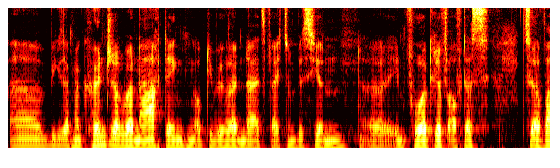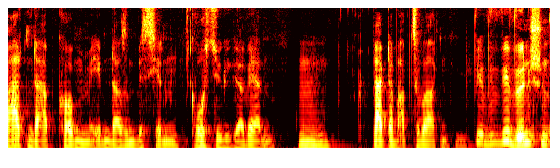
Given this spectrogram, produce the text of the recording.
Äh, wie gesagt, man könnte darüber nachdenken, ob die Behörden da jetzt vielleicht so ein bisschen äh, im Vorgriff auf das zu erwartende Abkommen eben da so ein bisschen großzügiger werden. Mhm. Bleibt aber abzuwarten. Wir, wir, wünschen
